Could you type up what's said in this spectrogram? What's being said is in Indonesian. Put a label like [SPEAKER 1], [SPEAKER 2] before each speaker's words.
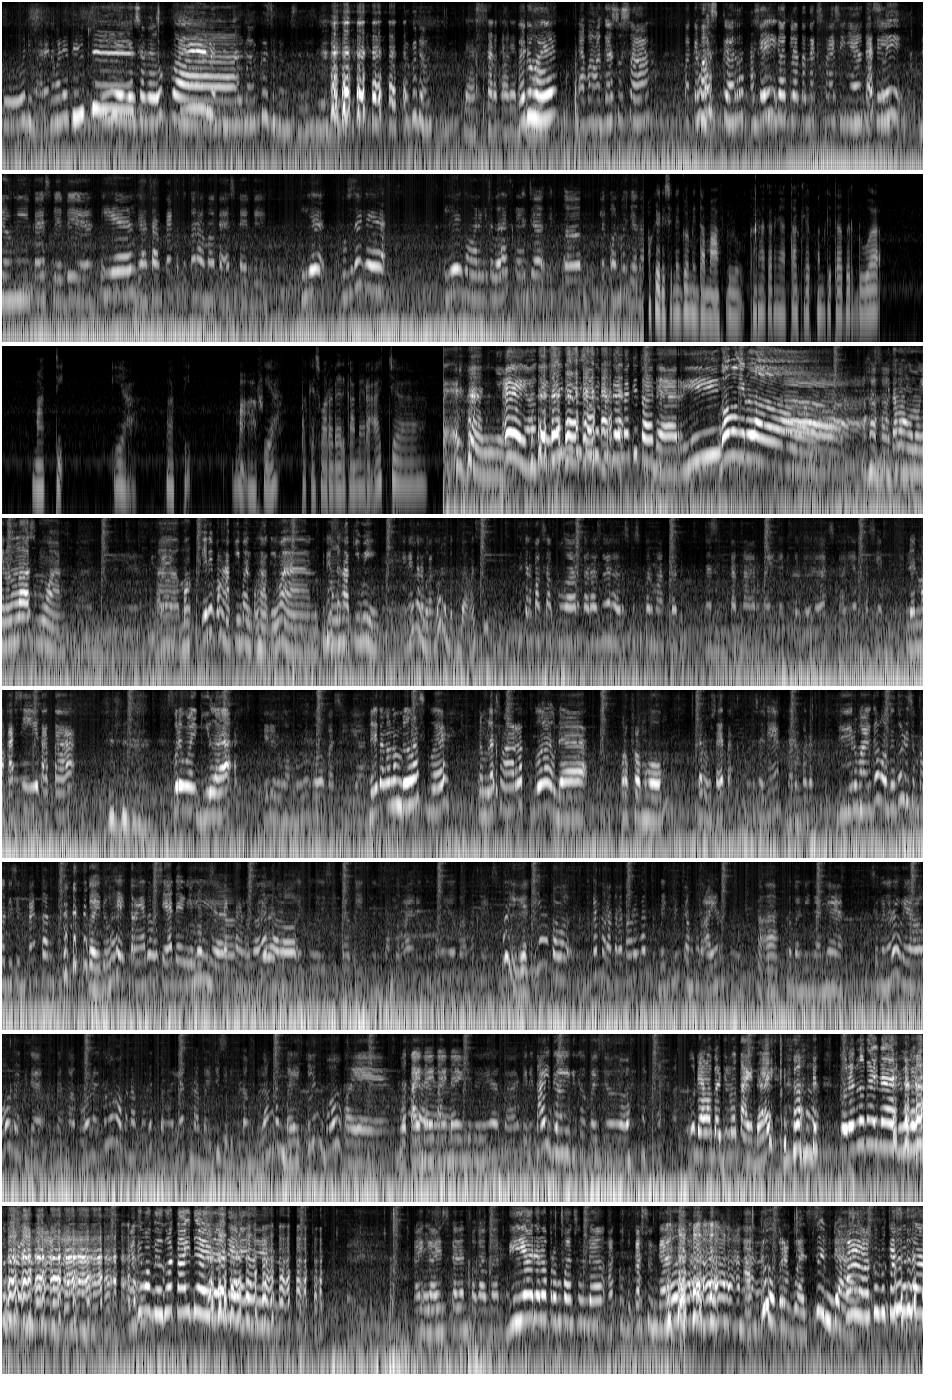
[SPEAKER 1] aku dimarahin sama netizen
[SPEAKER 2] iya jangan sampai lupa.
[SPEAKER 1] Netizen aku senang sekali. Aku udah
[SPEAKER 2] dasar kalian
[SPEAKER 1] by the way emang agak susah pakai masker.
[SPEAKER 2] Asli.
[SPEAKER 1] Nggak kelihatan ekspresinya tapi
[SPEAKER 2] asli.
[SPEAKER 1] demi PSBB ya.
[SPEAKER 2] Iya.
[SPEAKER 1] Jangan sampai ketukar sama PSBB
[SPEAKER 2] iya maksudnya kayak iya kemarin kita bahas kayak.
[SPEAKER 1] Aja um, clip on lo jangan
[SPEAKER 3] Oke, di sini gue minta maaf dulu karena ternyata clip on kita berdua mati. Iya, mati. Maaf ya, pakai suara dari kamera aja.
[SPEAKER 1] Eh, oke. Ini episode perdana kita dari
[SPEAKER 2] ngomongin lo
[SPEAKER 1] Ah.
[SPEAKER 2] kita mau ngomongin lo semua Eh, meng- ini penghakiman penghakiman
[SPEAKER 1] Ini
[SPEAKER 2] menghakimi
[SPEAKER 1] ini
[SPEAKER 2] Ini ribet
[SPEAKER 1] terpaksa,
[SPEAKER 2] gue ribet banget sih
[SPEAKER 1] ini terpaksa keluar karena gue harus ke supermarket dan karena rumah Ega deket ya udah sekalian kasihan juga.
[SPEAKER 2] dan makasih. Tata gue udah mulai gila
[SPEAKER 1] Dia di rumah mulu gue kasihan.
[SPEAKER 2] dari tanggal 16 gue 16 Maret gue udah work from home terus saya tak
[SPEAKER 1] Terus aja ya daripada di rumah Ega mobil gue disemprot disinfektan. By the way,
[SPEAKER 2] ternyata masih ada yang nyemprot
[SPEAKER 1] iya,
[SPEAKER 2] disinfektan di
[SPEAKER 1] soalnya
[SPEAKER 2] jalan.
[SPEAKER 1] kalau itu isi cabai clean campur air itu bahaya banget ya.
[SPEAKER 2] oh iya
[SPEAKER 1] Iya kalau kan rata-rata orang kan daging campur air tuh
[SPEAKER 2] Heeh.
[SPEAKER 1] perbandingannya. Sebenarnya WHO udah tidak kena baju jadi belang-belang kan baik clean bo.
[SPEAKER 2] oh iya buat tie dye tie dye gitu
[SPEAKER 1] ya kan jadi tie dye gitu baju lo.
[SPEAKER 2] udahlah baju lo tie dye kulit lo tie dye
[SPEAKER 1] Berarti mobil gua tie dye nanti anjir. Hai guys, kalian apa kabar? Dia adalah perempuan Sunda, aku bekas Sunda.
[SPEAKER 2] aku perempuan Sunda
[SPEAKER 1] Hai, aku bekas Sunda.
